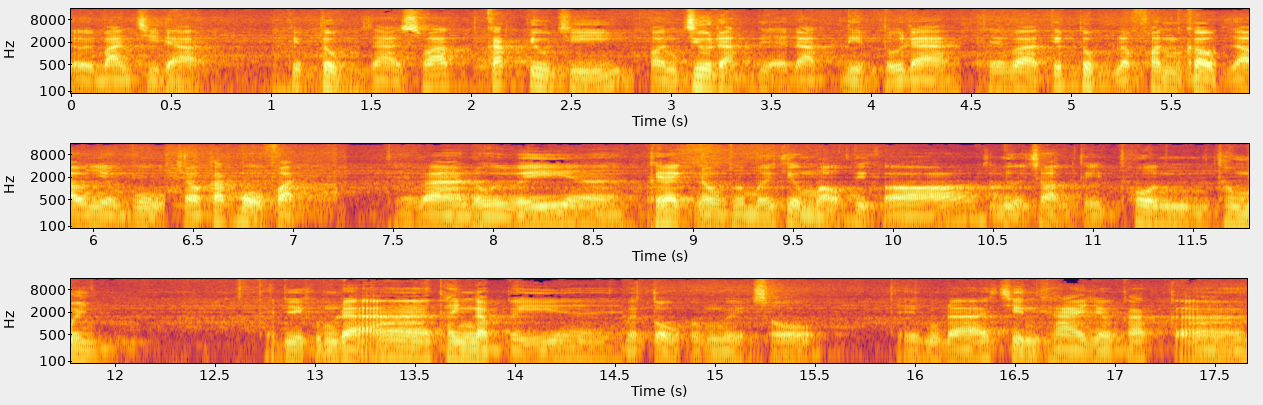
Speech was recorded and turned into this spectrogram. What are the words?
rồi ban chỉ đạo tiếp tục giả soát các tiêu chí còn chưa đạt đạt điểm tối đa. Thế và tiếp tục là phân công giao nhiệm vụ cho các bộ phận. Thế và đối với ờ, kế hoạch nông thôn mới kiểu mẫu thì có lựa chọn cái thôn thông minh. Thế thì cũng đã thành lập cái, ờ, tổ công nghệ số. Thế cũng đã triển khai cho các ờ,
